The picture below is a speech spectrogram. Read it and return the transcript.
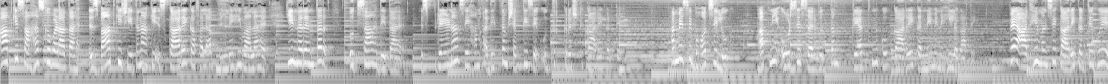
आपके साहस को बढ़ाता है। इस बात की चेतना कि इस कार्य का फल अब मिलने ही वाला है। ये निरंतर उत्साह देता है। इस प्रेरणा से हम अधिकतम शक्ति से उत्कृष्ट कार्य करते हैं। हम में से बहुत से लोग अपनी ओर से सर्वोत्तम प्रयत्न को कार्य करने में नहीं लगाते। वे आधे मन से कार्य करते हुए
